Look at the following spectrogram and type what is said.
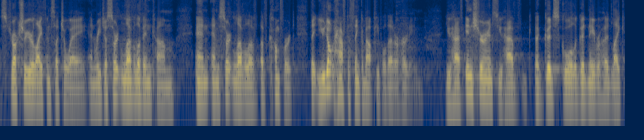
structure your life in such a way and reach a certain level of income and, and a certain level of, of comfort that you don't have to think about people that are hurting. You have insurance, you have a good school, a good neighborhood. Like,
